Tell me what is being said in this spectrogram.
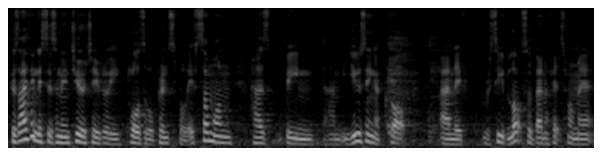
Because I think this is an intuitively plausible principle. If someone has been um, using a crop and they've received lots of benefits from it,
